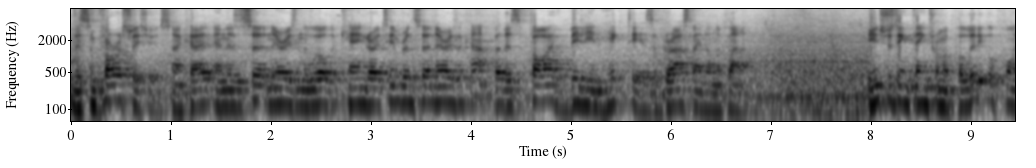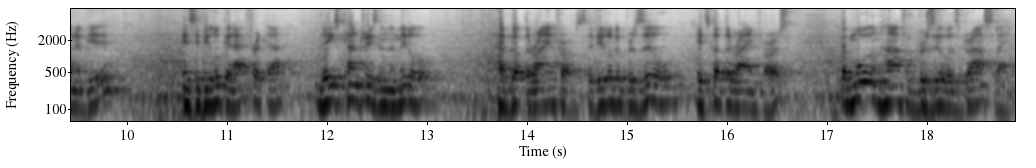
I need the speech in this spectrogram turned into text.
There's some forest issues, okay, and there's certain areas in the world that can grow timber and certain areas that can't. But there's five billion hectares of grassland on the planet. The interesting thing from a political point of view is if you look at Africa, these countries in the middle have got the rainforest. If you look at Brazil, it's got the rainforest, but more than half of Brazil is grassland.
